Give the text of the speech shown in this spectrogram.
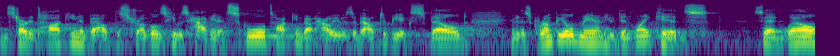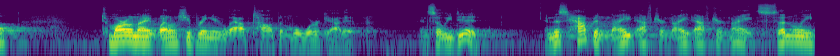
and started talking about the struggles he was having at school, talking about how he was about to be expelled. And this grumpy old man who didn't like kids said, Well, tomorrow night, why don't you bring your laptop and we'll work at it? And so he did. And this happened night after night after night. Suddenly,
